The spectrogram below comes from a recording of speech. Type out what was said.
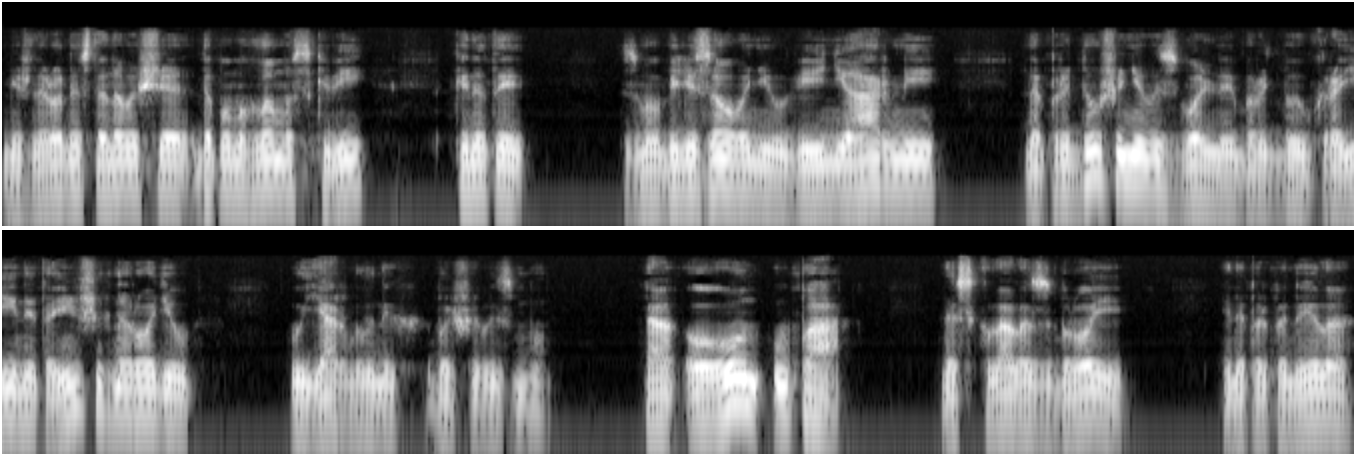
Міжнародне становище допомогло Москві кинути змобілізовані у війні армії на придушення визвольної боротьби України та інших народів, уярмлених большевизмом. Та ООН УПА не склала зброї і не припинила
